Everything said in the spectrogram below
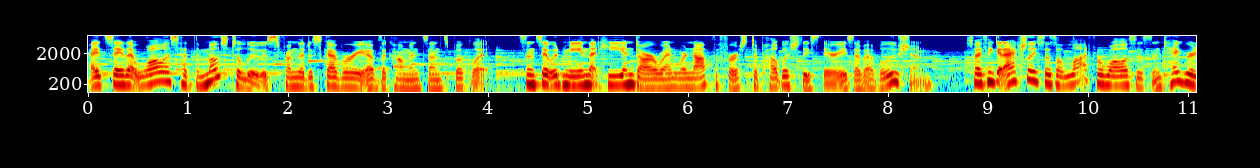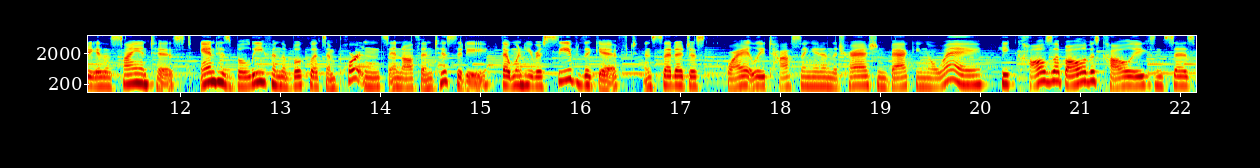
I'd say that Wallace had the most to lose from the discovery of the Common Sense booklet, since it would mean that he and Darwin were not the first to publish these theories of evolution. So I think it actually says a lot for Wallace's integrity as a scientist and his belief in the booklet's importance and authenticity that when he received the gift, instead of just quietly tossing it in the trash and backing away, he calls up all of his colleagues and says,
